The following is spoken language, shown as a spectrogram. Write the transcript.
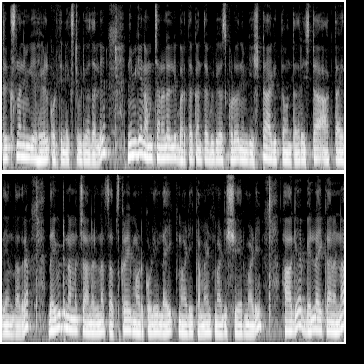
ಟ್ರಿಕ್ಸ್ನ ನಿಮಗೆ ಹೇಳ್ಕೊಡ್ತೀನಿ ನೆಕ್ಸ್ಟ್ ವೀಡಿಯೋದಲ್ಲಿ. ನಿಮಗೆ ನಮ್ಮ ಚಾನಲಲ್ಲಿ ಬರ್ತಕ್ಕಂಥ ವೀಡಿಯೋಸ್ಗಳು ನಿಮಗೆ ಇಷ್ಟ ಆಗಿತ್ತು ಅಂತಂದರೆ, ಇಷ್ಟ ಆಗ್ತಾ ಇದೆ ಅಂತಂದರೆ, ದಯವಿಟ್ಟು ನಮ್ಮ ಚಾನಲ್ನ ಸಬ್ಸ್ಕ್ರೈಬ್ ಮಾಡ್ಕೊಳ್ಳಿ ಲೈಕ್ ಮಾಡಿ ಕಮೆಂಟ್ ಮಾಡಿ ಶೇರ್ ಮಾಡಿ. ಹಾಗೆ ಬೆಲ್ ಐಕಾನನ್ನು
